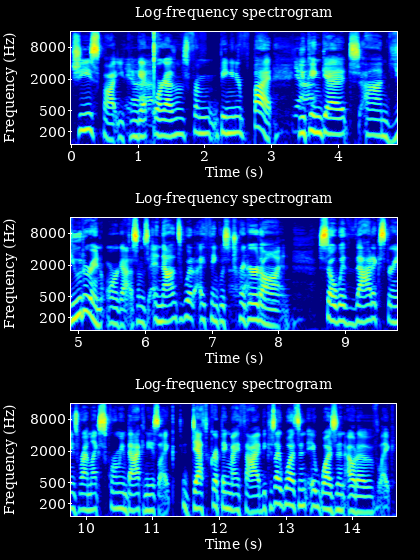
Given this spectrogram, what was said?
G spot. You can get orgasms from being in your butt. Yeah. You can get um, uterine orgasms, and that's what I think was triggered on. So with that experience where I'm like squirming back and he's like death gripping my thigh because I wasn't it wasn't out of like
